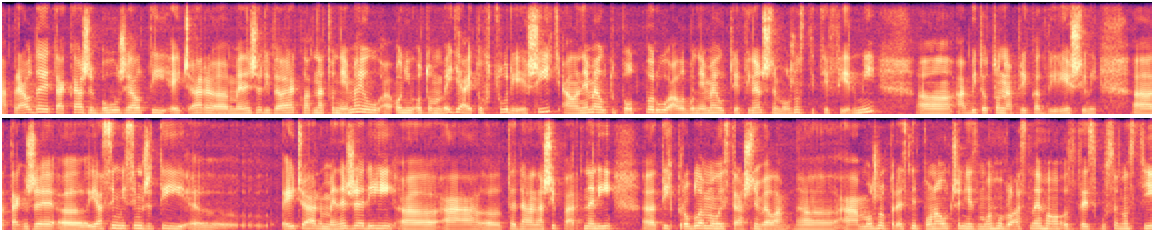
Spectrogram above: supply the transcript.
a pravda je taká, že bohužiaľ tí HR manažery veľakrát na to nemajú a oni o tom vedia, aj to chcú riešiť, ale nemajú tú podporu alebo nemajú tie finančné možnosti tie firmy, aby toto napríklad vyriešili. Takže ja si myslím, že tí HR manažery manažeri a teda naši partneri, tých problémov je strašne veľa. A možno presne ponaučenie z môjho vlastného, z tej skúsenosti,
